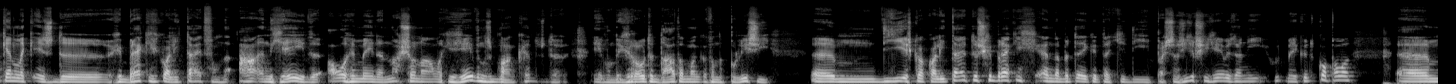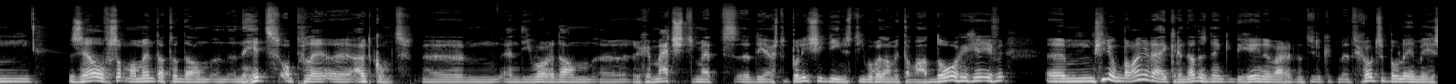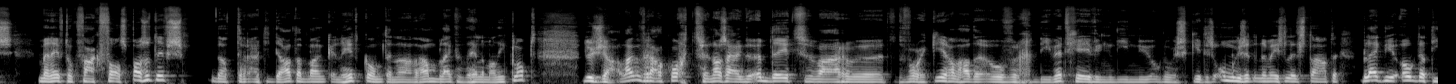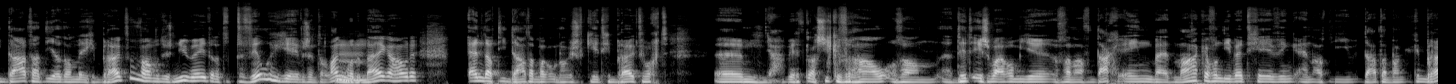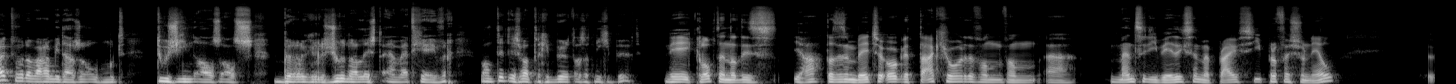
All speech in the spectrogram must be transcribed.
kennelijk is de gebrekkige kwaliteit van de ANG, de Algemene Nationale Gegevensbank, dus de, een van de grote databanken van de politie, ehm, die is qua kwaliteit dus gebrekkig. En dat betekent dat je die passagiersgegevens daar niet goed mee kunt koppelen. Ehm, zelfs op het moment dat er dan een, een hit op eh, uitkomt. ehm, en die worden dan eh, gematcht met eh, de juiste politiedienst. Die worden dan weer te laat doorgegeven. Ehm, misschien ook belangrijker, en dat is denk ik degene waar het natuurlijk het, het grootste probleem is. Men heeft ook vaak false positives. Dat er uit die databank een hit komt en aan de rand blijkt dat het helemaal niet klopt. Dus ja, lang verhaal kort. En dat is eigenlijk de update waar we het de vorige keer al hadden over die wetgeving. Die nu ook nog eens een keer is omgezet in de meeste lidstaten. Blijkt nu ook dat die data die er dan mee gebruikt wordt, waarvan we dus nu weten dat er te veel gegevens en te lang Mhm. worden bijgehouden. En dat die databank ook nog eens verkeerd gebruikt wordt. Ehm, ja, weer het klassieke verhaal van eh, dit is waarom je vanaf dag één bij het maken van die wetgeving en als die databanken gebruikt worden, waarom je daar zo op moet toezien als, als burger, journalist en wetgever. Want dit is wat er gebeurt als het niet gebeurt. Nee, klopt. En dat is, ja, dat is een beetje ook de taak geworden van, van eh, mensen die bezig zijn met privacy professioneel.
